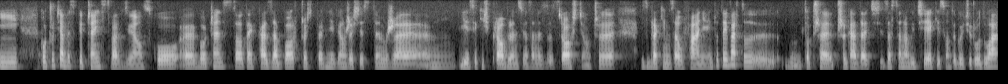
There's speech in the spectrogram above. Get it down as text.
i poczucia bezpieczeństwa w związku, e, bo często taka zaborczość pewnie wiąże się z tym, że mm, jest jakiś problem związany ze zazdrością czy z brakiem zaufania. I tutaj warto e, to prze, przegadać, zastanowić się, jakie są tego źródła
